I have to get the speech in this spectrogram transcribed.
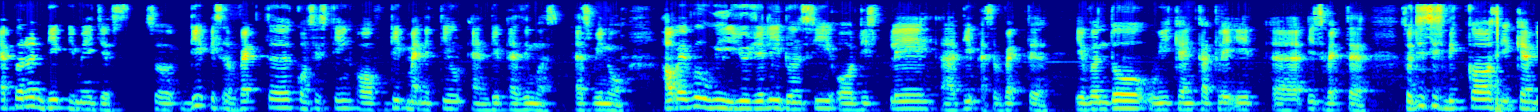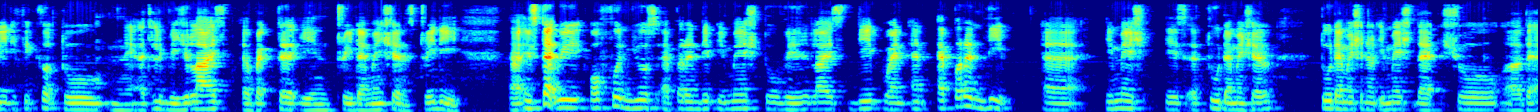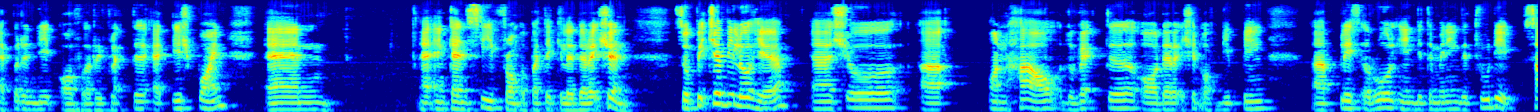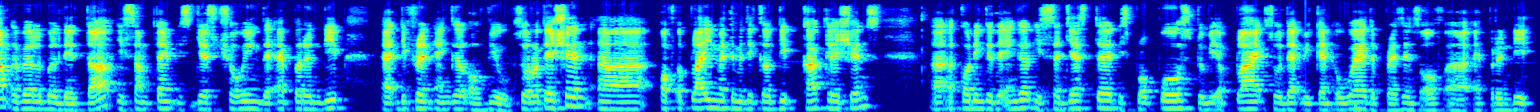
Apparent deep images so deep is a vector consisting of deep magnitude and deep azimuth, as we know. However, we usually don't see or display uh, deep as a vector, even though we can calculate it uh, its vector. So this is because it can be difficult to um, actually visualize a vector in three dimensions, 3D. Uh, instead, we often use apparent deep image to visualize deep when an apparent deep uh, image is a two-dimensional two-dimensional image that show uh, the apparent depth of a reflector at each point and and can see from a particular direction. So picture below here uh, show uh, on how the vector or direction of dipping uh, plays a role in determining the true dip. Some available data is sometimes just showing the apparent dip at different angle of view. So rotation uh, of applying mathematical dip calculations uh, according to the angle is suggested is proposed to be applied so that we can aware the presence of uh, apparent dip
